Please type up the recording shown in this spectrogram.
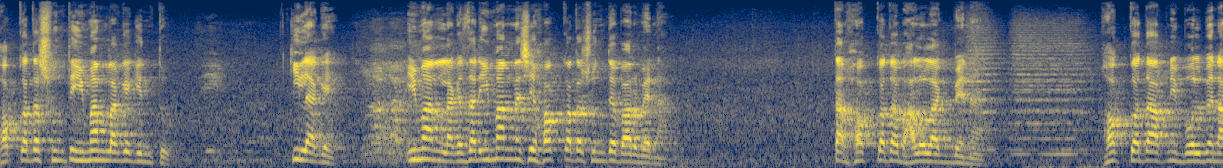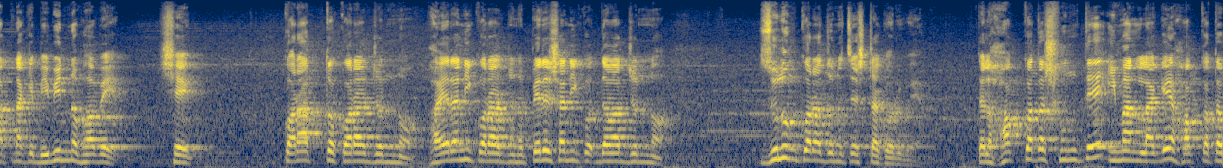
হক কথা শুনতে ইমান লাগে কিন্তু। কি লাগে? ইমান লাগে। যার ইমান নেই, সে হক কথা শুনতে পারবে না। তার হক কথা ভালো লাগবে না। হক কথা আপনি বলবেন আপনাকে বিভিন্নভাবে সে করাপ্ত করার জন্য, হয়রানি করার জন্য, পেরেশানি দেওয়ার জন্য, জুলুম করার জন্য চেষ্টা করবে। তাহলে হক কথা শুনতে ইমান লাগে, হক কথা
